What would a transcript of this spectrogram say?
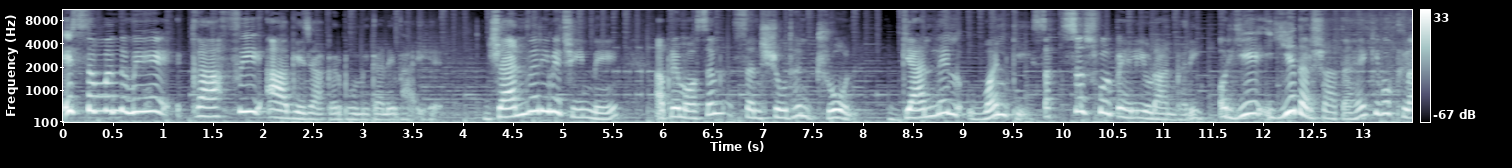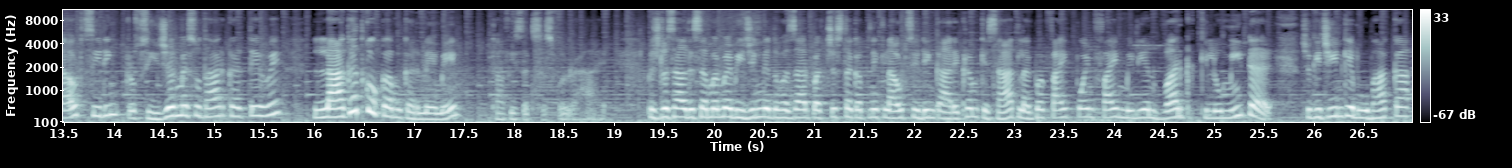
इस संबंध में काफ़ी आगे जाकर भूमिका निभाई है। जनवरी में चीन ने अपने मौसम संशोधन ड्रोन गैनलिन वन की सक्सेसफुल पहली उड़ान भरी। और ये ये दर्शाता है कि वो क्लाउड सीडिंग प्रोसीजर में सुधार करते हुए लागत को कम करने में काफ़ी सक्सेसफुल रहा है। पिछले साल दिसंबर में बीजिंग ने 2025 तक अपने क्लाउड सीडिंग कार्यक्रम के साथ लगभग 5.5 मिलियन वर्ग किलोमीटर, जो कि चीन के भूभाग का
